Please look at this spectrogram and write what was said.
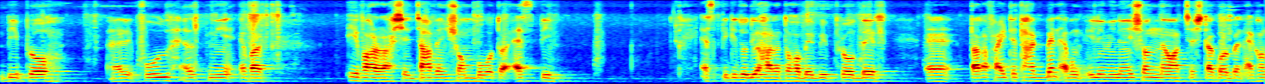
বিপ্রো ফুল হেলথ নিয়ে এবার এবার আসে যাবেন সম্ভবত এসপি এসপিকে যদিও হারাতে হবে, বিপ্রদের তারা ফাইটে থাকবেন এবং ইলিমিনেশন নেওয়ার চেষ্টা করবেন। এখন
